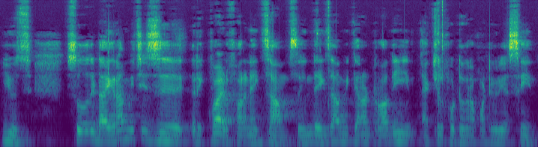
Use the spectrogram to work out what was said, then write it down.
used. So the diagram which is uh, required for an exam. So in the exam we cannot draw the actual photograph whatever you have seen.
